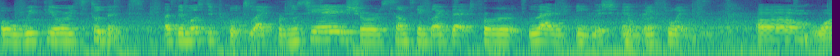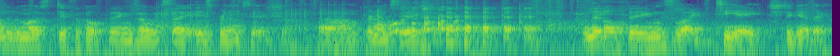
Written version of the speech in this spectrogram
or with your students? As the most difficult, like pronunciation or something like that for learning English and be fluent. Um, one of the most difficult things I would say is pronunciation. Um, pronunciation. Little things like th together.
